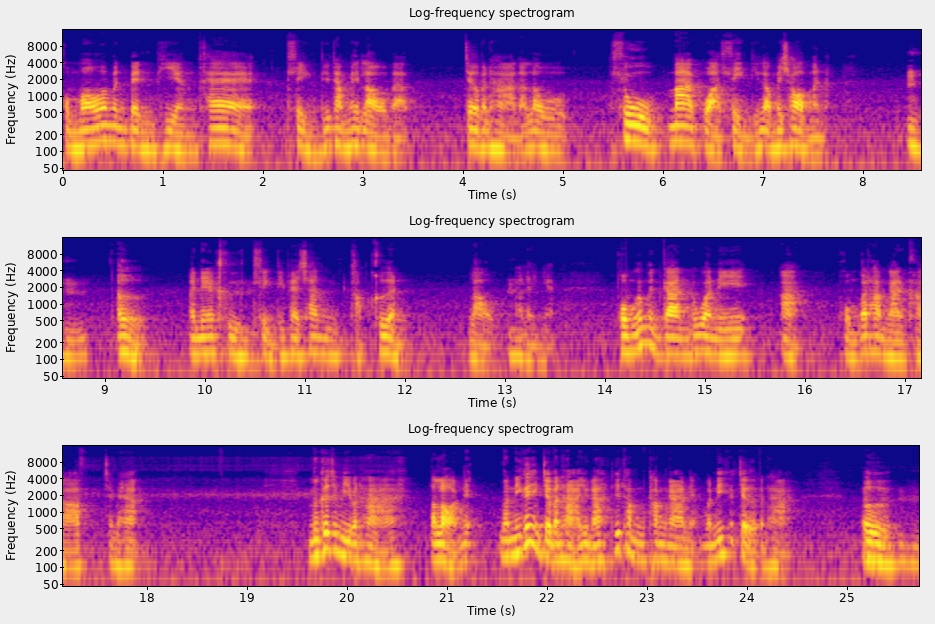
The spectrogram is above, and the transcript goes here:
ผมมองว่ามันเป็นเพียงแค่สิ่งที่ทำให้เราแบบ เจอปัญหาแล้วเราสู้มากกว่าสิ่งที่เราไม่ชอบมันอะอืมฮึเออ อันเนี้ยคือสิ่งที่ passion ขับเคลื่อนเราอืมอะไรเงี้ย ผมก็เหมือนกันทุกวันนี้ อะ ผมก็ทำงาน craft ใช่ไหมฮะ มันก็จะมีปัญหาตลอดเนี่ย วันนี้ก็ยังเจอปัญหาอยู่นะ ที่ทำทำงานเนี่ย วันนี้ก็เจอปัญหา เออมฮึ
